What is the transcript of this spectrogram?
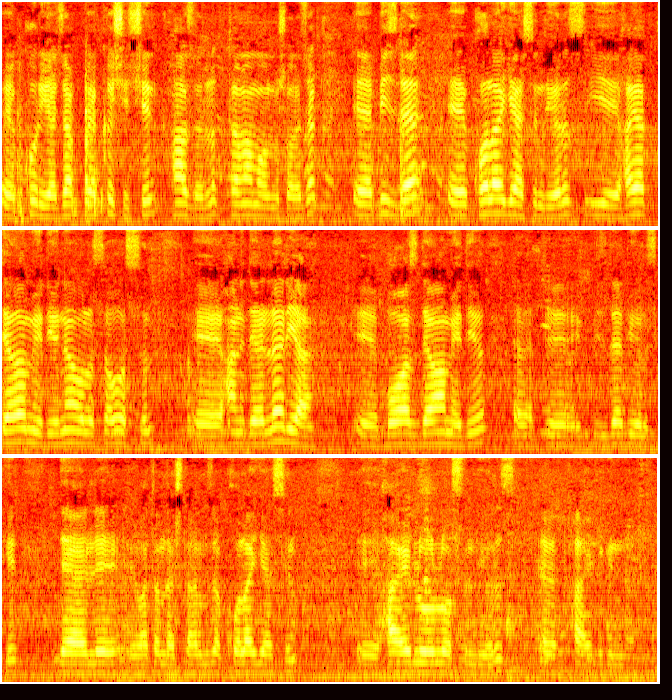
e, kuruyacak ve kış için hazırlık tamam olmuş olacak. E, biz de e, kolay gelsin diyoruz. İyi, hayat devam ediyor ne olursa olsun. E, hani derler ya e, boğaz devam ediyor. Evet e, biz de diyoruz ki değerli vatandaşlarımıza kolay gelsin. E, hayırlı uğurlu olsun diyoruz. Evet hayırlı günler.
